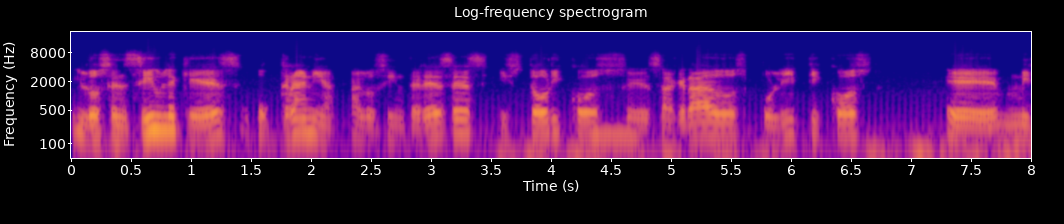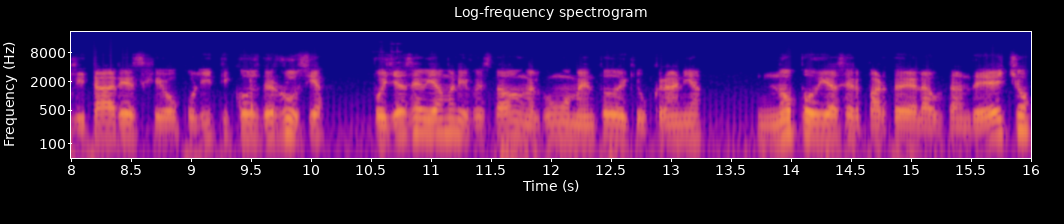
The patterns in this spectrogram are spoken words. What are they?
lo sensible que es Ucrania a los intereses históricos, eh, sagrados, políticos, eh, militares, geopolíticos de Rusia, pues ya se había manifestado en algún momento de que Ucrania no podía ser parte de la OTAN. De hecho,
